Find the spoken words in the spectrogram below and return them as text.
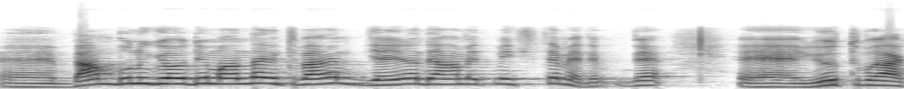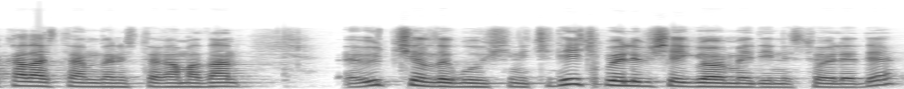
Ee, Ben bunu gördüğüm andan itibaren yayına devam etmek istemedim. Ve e, YouTuber arkadaşlarımdan işte Ramazan 3 yıldır bu işin içinde hiç böyle bir şey görmediğini söyledi.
